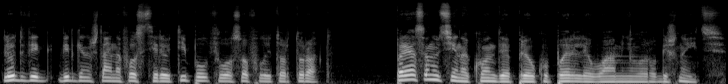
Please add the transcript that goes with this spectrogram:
Ludwig Wittgenstein a fost stereotipul filosofului torturat. Părea să nu țină cont de preocupările oamenilor obișnuiți,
